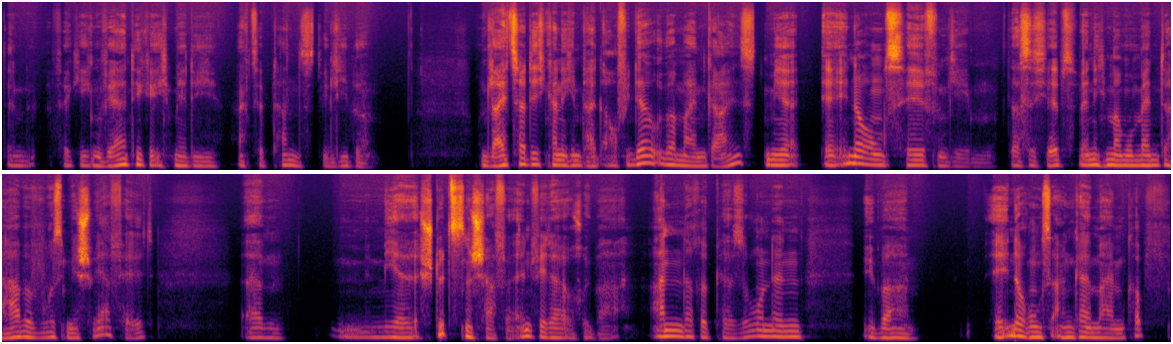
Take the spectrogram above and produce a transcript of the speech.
dann vergegenwärtige ich mir die Akzeptanz, die Liebe. Und gleichzeitig kann ich ihm halt auch wieder über meinen Geist mir Erinnerungshilfen geben, dass ich selbst, wenn ich mal Momente habe, wo es mir schwer fällt, ähm, mir Stützen schaffe, entweder auch über andere Personen, über Erinnerungsanker in meinem Kopf,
